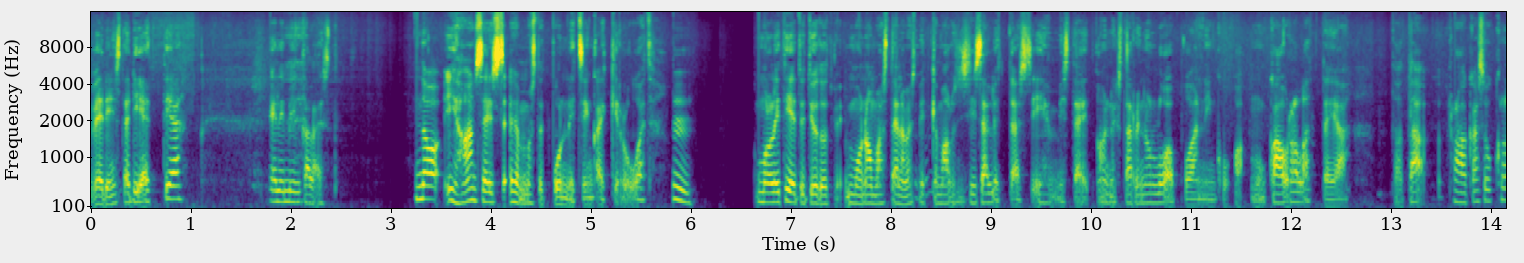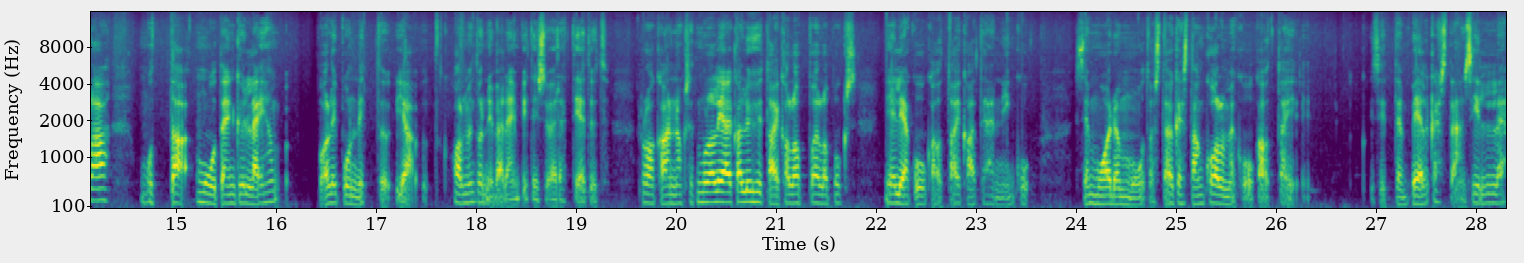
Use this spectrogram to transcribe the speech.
vedin sitä diettiä. Eli minkälaista? No ihan siis semmoista, että punnitsin kaikki ruuat. Mm. Mulla oli tietyt jutut mun omasta elämästä, mitkä mä halusin sisällyttää siihen, mistä ei onneksi tarvinnut luopua, niin kuin mun kauralatte ja tota, raakasuklaa, mutta muuten kyllä ihan oli punnittu ja kolmen tunnin välein piti syödä tietyt ruoka-annokset. Mulla oli aika lyhyt aika loppujen lopuksi neljä kuukautta aikaa tehdä niin kuin sen muodonmuutosta, oikeastaan kolme kuukautta sitten pelkästään sille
